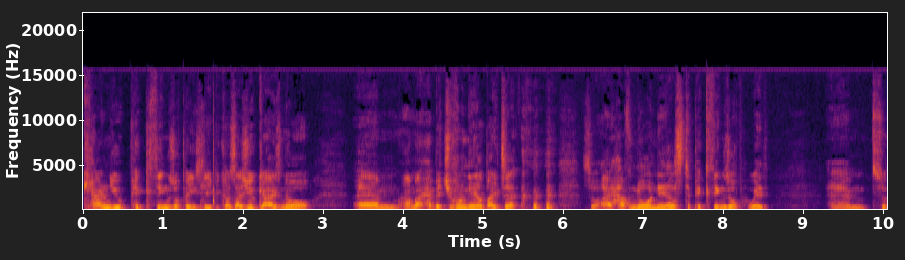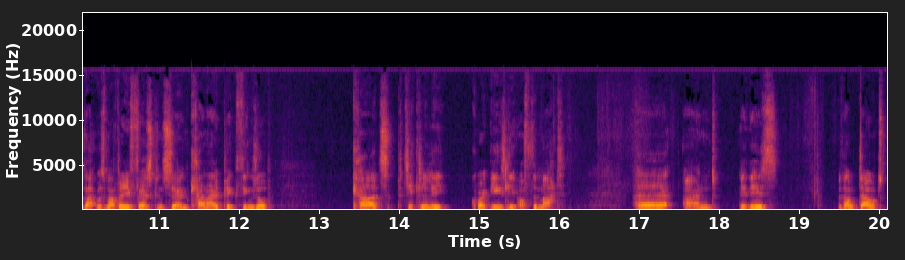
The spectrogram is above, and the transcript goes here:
can you pick things up easily because as you guys know um, I'm a habitual nail biter so I have no nails to pick things up with um, so that was my very first concern can I pick things up cards particularly quite easily off the mat uh, and it is without doubt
